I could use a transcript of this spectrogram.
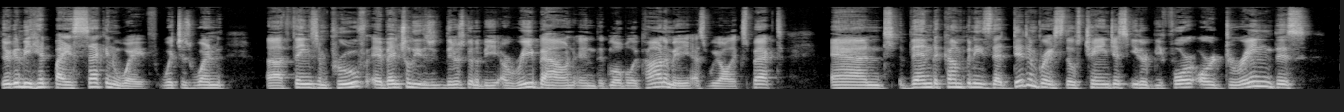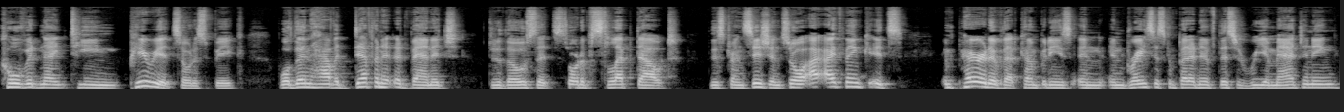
they're going to be hit by a second wave, which is when uh, things improve. Eventually, there's, there's going to be a rebound in the global economy, as we all expect. And then the companies that did embrace those changes, either before or during this COVID 19 period, so to speak, will then have a definite advantage to those that sort of slept out this transition. So I, I think it's imperative that companies in, embrace this competitive, this reimagining,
